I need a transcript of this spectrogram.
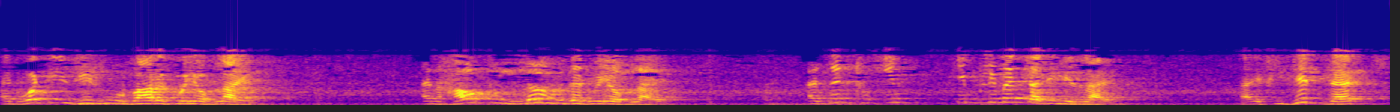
and what is his Mubarak way of life and how to live that way of life and then to im- implement that in his life. Now if he did that,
